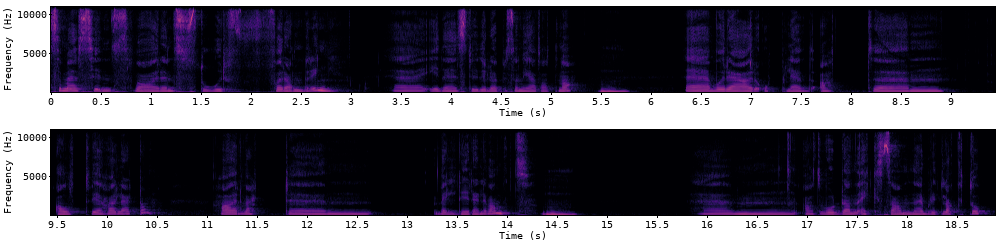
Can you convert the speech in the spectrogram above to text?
Som jeg syns var en stor forandring i det studieløpet som vi har tatt nå. Mm. Hvor jeg har opplevd at eh, alt vi har lært om, har vært eh, veldig relevant. Mm. Um, at hvordan eksamen er blitt lagt opp,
